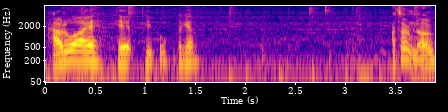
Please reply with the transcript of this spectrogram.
How do I hit people again? I don't know.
